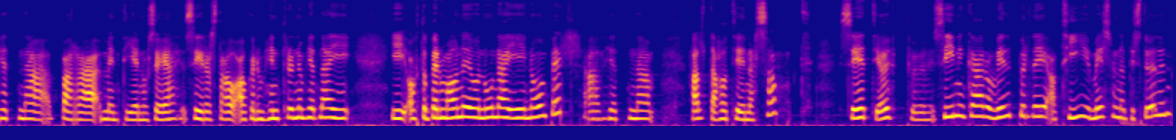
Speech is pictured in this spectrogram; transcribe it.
hérna bara myndi ég nú segja sýrast á ákveðum hindrunum hérna í, í oktobermánu og núna í november að mhm. hérna halda hátíðina samt setja upp uh, síningar og viðburði á tíu mismunandi stöðum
